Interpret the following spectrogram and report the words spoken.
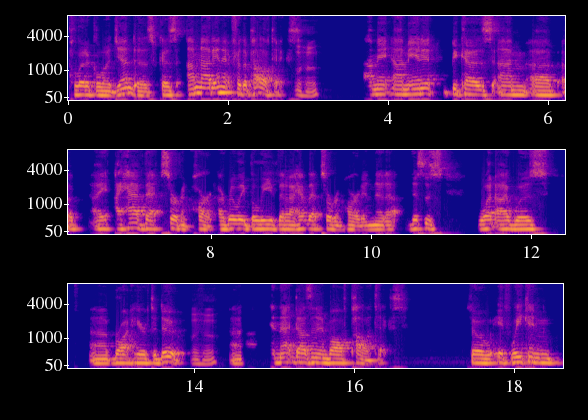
political agendas because I'm not in it for the politics. hmm I'm in, I'm in it because I'm uh, uh, I, I have that servant heart. I really believe that I have that servant heart, and that uh, this is what I was uh, brought here to do hmm and that doesn't involve politics. So if we can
